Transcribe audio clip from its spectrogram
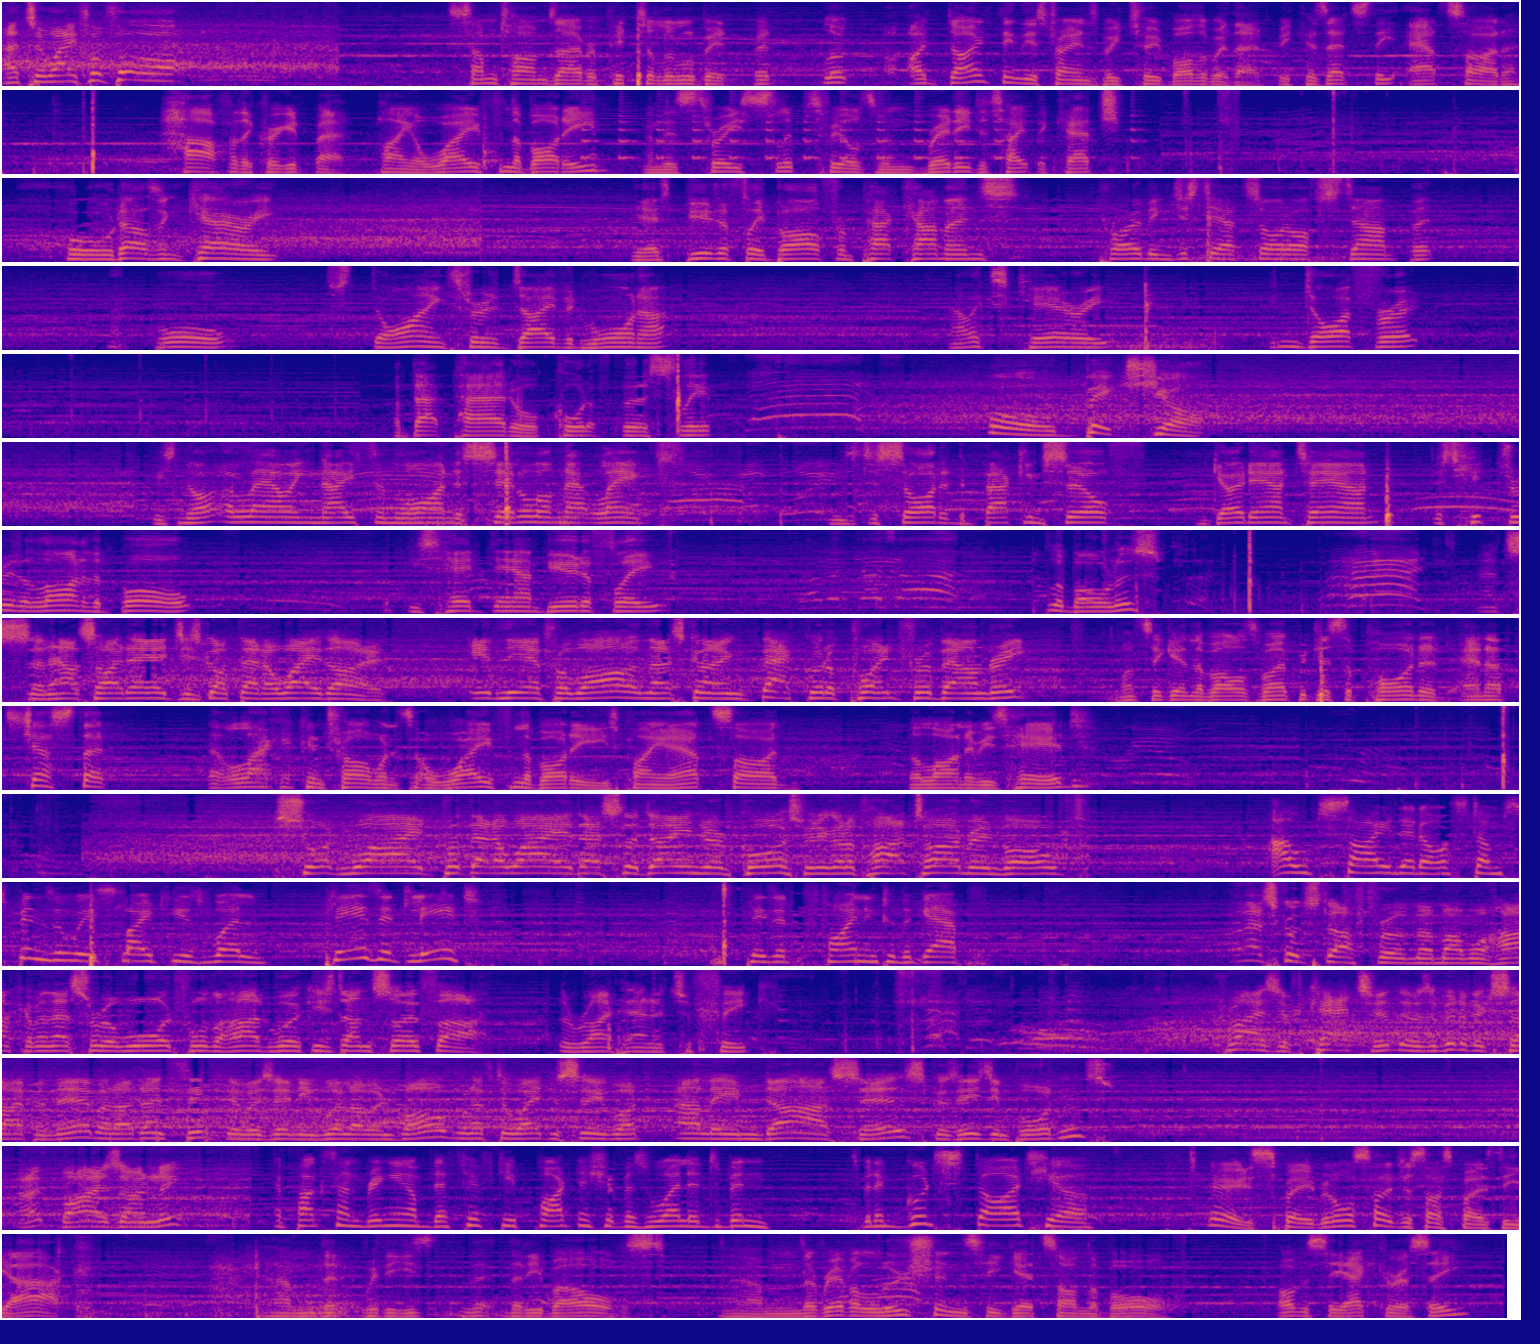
That's away for four. Sometimes over pitch a little bit, but look, I don't think the Australians will be too bothered with that because that's the outside half of the cricket bat playing away from the body, and there's three slips fieldsmen ready to take the catch. Oh, doesn't carry. Yes, beautifully bowled from Pat Cummins, probing just outside off stump, but that ball just dying through to David Warner. Alex Carey didn't die for it. A bat pad or caught it first slip. Oh, big shot. He's not allowing Nathan Lyon to settle on that length. He's decided to back himself and go downtown, just hit through the line of the ball. Kept his head down beautifully. Couple of bowlers. That's an outside edge. He's got that away though. In the air for a while, and that's going backward a point for a boundary. Once again, the bowlers won't be disappointed, and it's just that, that lack of control when it's away from the body. He's playing outside the line of his head. Short and wide, put that away. That's the danger, of course, when you've got a part-timer involved. outside that off stump, spins away slightly as well, plays it late, and plays it fine into the gap. And that's good stuff from uh, Imam-ul-Haq, and that's a reward for all the hard work he's done so far. The right-hander Shafique. Cries of catch it. There was a bit of excitement there, but I don't think there was any willow involved. We'll have to wait and see what Aleem Dar says, because he's important. No, buyers only. And Pakistan bringing up their 50 partnership as well. It's been it's been a good start here. Yeah, his speed, but also just, I suppose, the arc um, that, with his, that, that he bowls. Um, the revolutions he gets on the ball. Obviously, accuracy.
